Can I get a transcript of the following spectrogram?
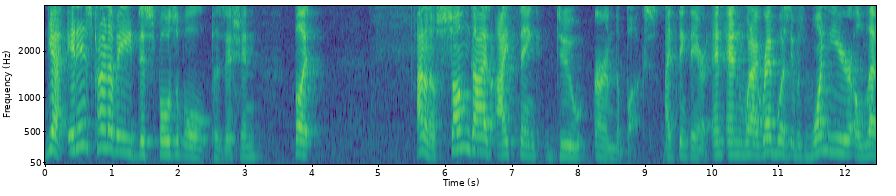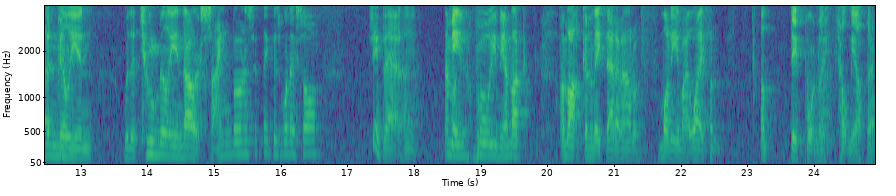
yeah, it is kind of a disposable position, but I don't know. Some guys I think do earn the bucks. I think they earn it. And and what I read was it was one year, eleven million, with a two million dollar signing bonus. I think is what I saw. Which ain't bad. Huh? I mean, believe me, I'm not. I'm not gonna make that amount of money in my life. I'm, I'm Dave Portnoy, help me out there.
